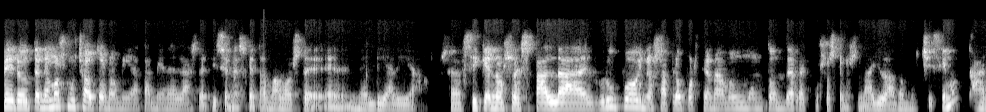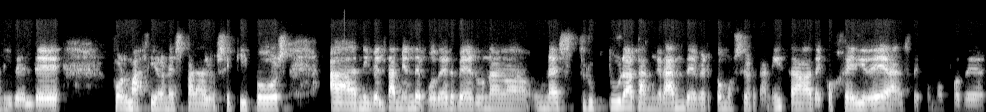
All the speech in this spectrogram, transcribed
pero tenemos mucha autonomía también en las decisiones que tomamos en el día a día. O sea, sí que nos respalda el grupo y nos ha proporcionado un montón de recursos que nos han ayudado muchísimo a nivel de formaciones para los equipos, a nivel también de poder ver una, estructura tan grande, ver cómo se organiza, de coger ideas, de cómo poder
